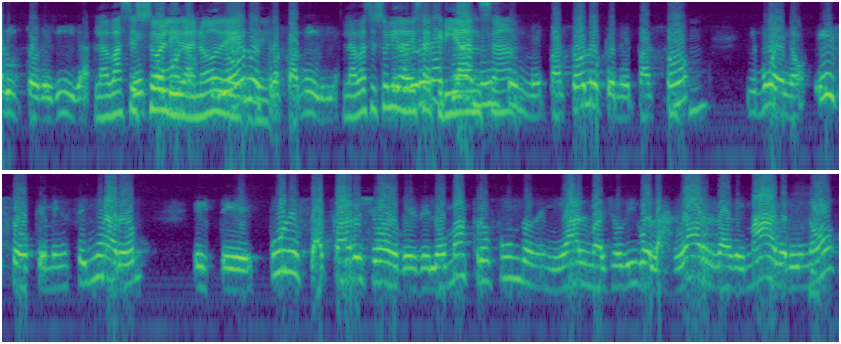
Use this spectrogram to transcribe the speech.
hábitos de vida. La base Es sólida, ¿no? De, de- nuestra familia. la base sólida Pero de esa crianza. Me pasó lo que me pasó y bueno, eso que me enseñaron, este, pude sacar yo desde lo más profundo de mi alma, yo digo las garras de madre, ¿no?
